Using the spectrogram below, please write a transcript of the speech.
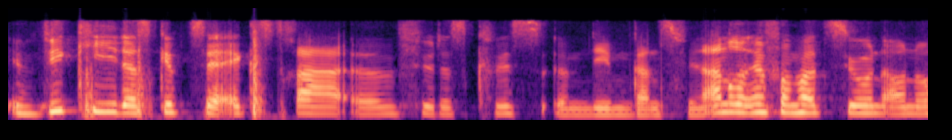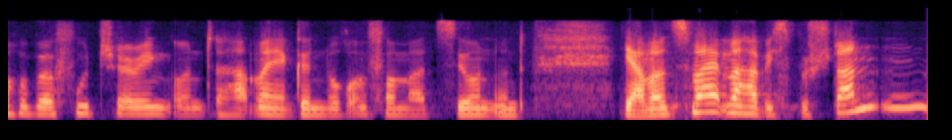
im Wiki, das gibt's ja extra äh, für das Quiz, äh, neben ganz vielen anderen Informationen auch noch über Foodsharing und da hat man ja genug Informationen. Und ja, beim zweiten Mal habe ich es bestanden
